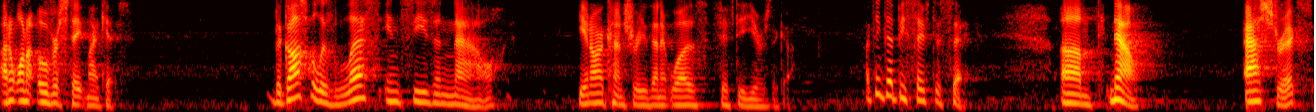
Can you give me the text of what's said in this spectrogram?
I don't want to overstate my case. The gospel is less in season now in our country than it was 50 years ago. I think that'd be safe to say. Um, now, asterisks,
